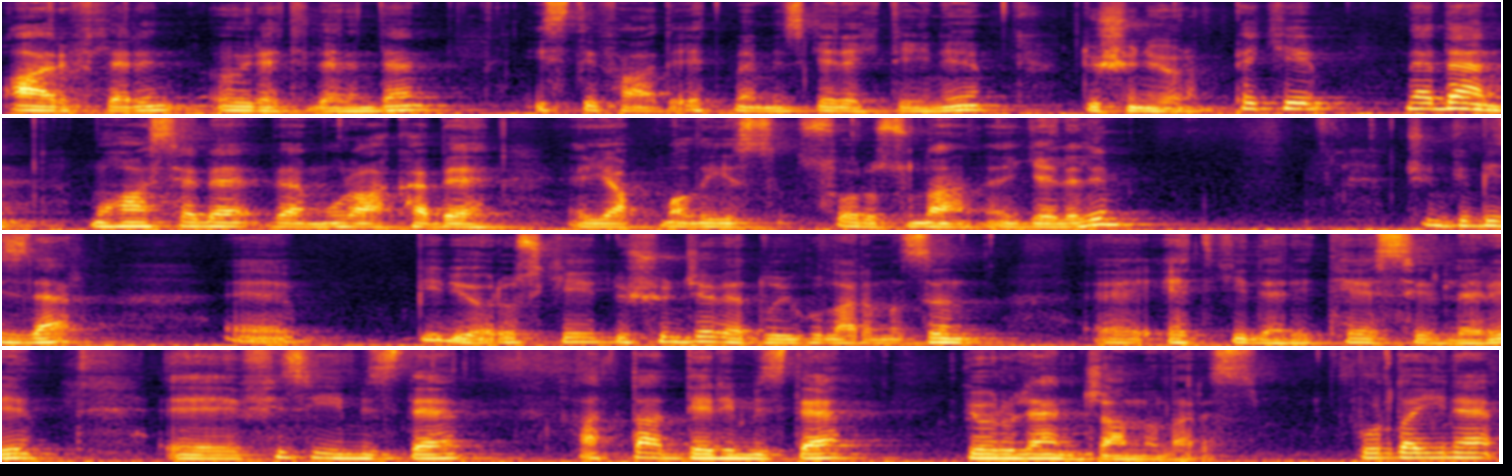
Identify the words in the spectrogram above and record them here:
ariflerin öğretilerinden istifade etmemiz gerektiğini düşünüyorum. Peki neden muhasebe ve murakabe yapmalıyız sorusuna gelelim. Çünkü bizler e, biliyoruz ki düşünce ve duygularımızın e, etkileri, tesirleri e, fiziğimizde hatta derimizde görülen canlılarız. Burada yine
